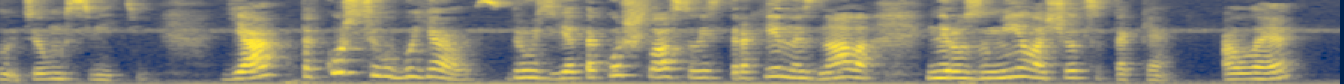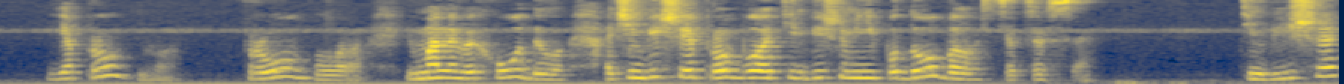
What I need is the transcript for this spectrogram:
у цьому світі. Я також цього боялась. Друзі, я також йшла в свої страхи, не знала, не розуміла, що це таке. Але я пробувала, пробувала, і в мене виходило. А чим більше я пробувала, тим більше мені подобалося це все. Тим більше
